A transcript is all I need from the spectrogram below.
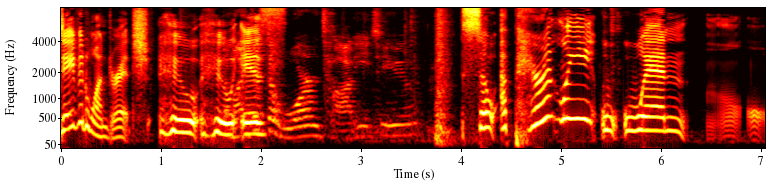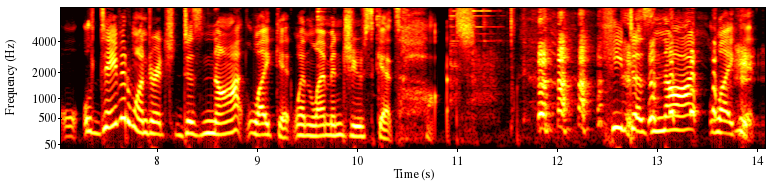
David Wondrich, who who is a warm toddy to you? so apparently when David Wondrich does not like it when lemon juice gets hot. he does not like it.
